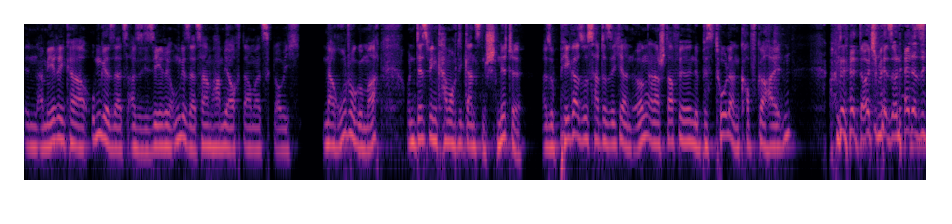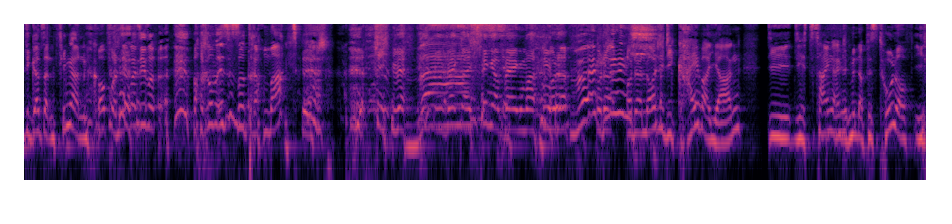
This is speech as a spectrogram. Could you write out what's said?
in Amerika umgesetzt, also die Serie umgesetzt haben, haben ja auch damals, glaube ich, Naruto gemacht und deswegen kamen auch die ganzen Schnitte. Also Pegasus hatte sich ja in irgendeiner Staffel eine Pistole an den Kopf gehalten und in der deutschen Version hält er sich die ganze Zeit einen Finger an den Kopf und denkt man sich so, warum ist es so dramatisch? ich werde werd gleich Fingerbang machen. Oder, oder, oder Leute, die Kaiba jagen, die, die zeigen eigentlich mit einer Pistole auf ihn.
